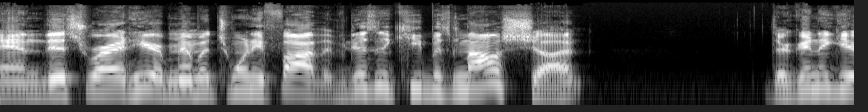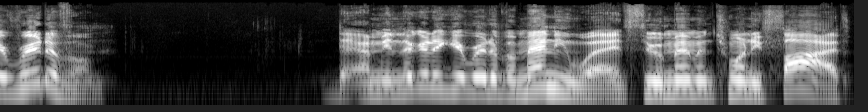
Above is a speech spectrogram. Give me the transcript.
And this right here, Amendment 25. If he doesn't keep his mouth shut, they're going to get rid of him. I mean, they're going to get rid of him anyway through Amendment 25,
